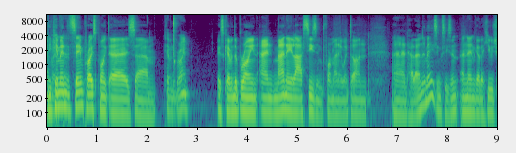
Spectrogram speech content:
He came in at the same price point as um, Kevin De Bruyne. as Kevin De Bruyne and Mane last season before Mane went on and had an amazing season, and then got a huge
